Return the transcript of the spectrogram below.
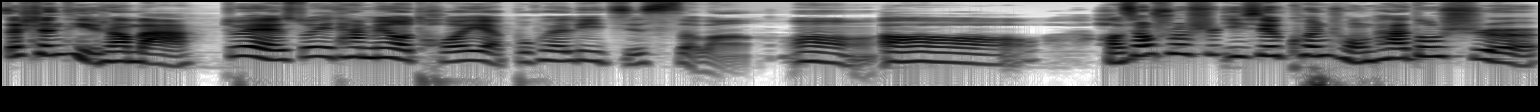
在身体上吧？对，所以它没有头也不会立即死亡。嗯，哦，好像说是一些昆虫，它都是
